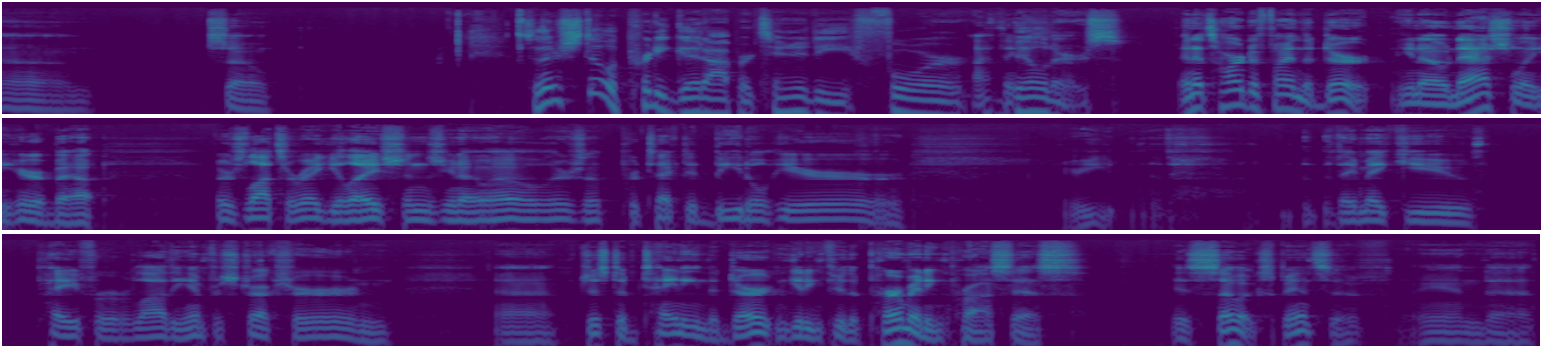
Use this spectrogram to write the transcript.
Um, so So there's still a pretty good opportunity for I think so. builders. and it's hard to find the dirt. You know, nationally you hear about there's lots of regulations. You know, oh, there's a protected beetle here, or, or you, they make you pay for a lot of the infrastructure, and uh, just obtaining the dirt and getting through the permitting process is so expensive. And uh,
